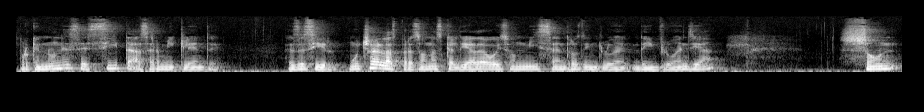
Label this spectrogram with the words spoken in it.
Porque no necesita ser mi cliente. Es decir, muchas de las personas que al día de hoy son mis centros de, de influencia son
